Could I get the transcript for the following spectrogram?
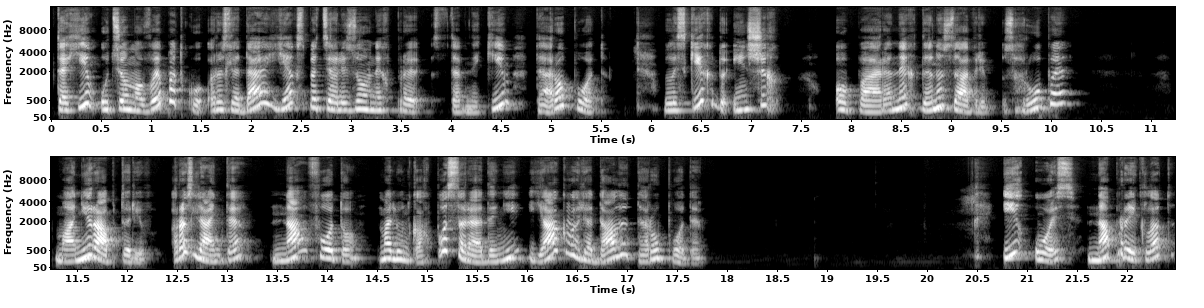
Птахів у цьому випадку розглядають як спеціалізованих представників теропод, близьких до інших оперених динозаврів з групи манірапторів. Розгляньте на фото малюнках посередині, як виглядали тероподи. І ось, наприклад,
